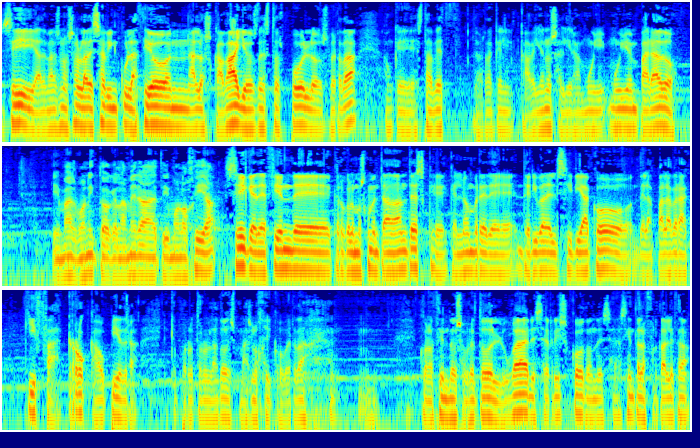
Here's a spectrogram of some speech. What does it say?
Sí, además nos habla de esa vinculación a los caballos de estos pueblos, ¿verdad? Aunque esta vez, la verdad que el caballo no saliera muy, muy bien parado. Y más bonito que la mera etimología. Sí, que defiende, creo que lo hemos comentado antes, que, el nombre de- deriva del siriaco de la palabra kifa, roca o piedra, que por otro lado es más lógico, ¿verdad? Conociendo sobre todo el lugar, ese risco donde se asienta la fortaleza.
